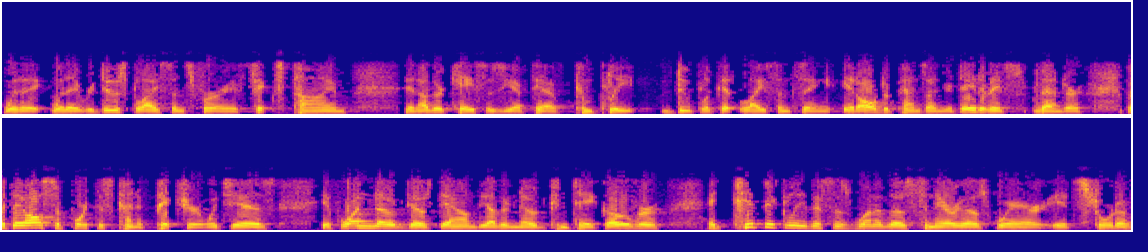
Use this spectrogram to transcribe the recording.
with, a, with a reduced license for a fixed time. In other cases, you have to have complete duplicate licensing. It all depends on your database vendor. But they all support this kind of picture, which is if one node goes down, the other node can take over. And typically, this is one of those scenarios where it's sort of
